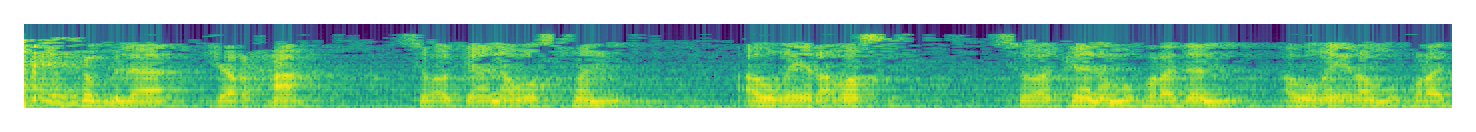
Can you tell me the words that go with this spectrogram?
حبلى جرحى سواء كان وصفا أو غير وصف سواء كان مفردا أو غير مفرد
